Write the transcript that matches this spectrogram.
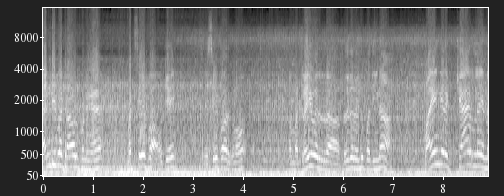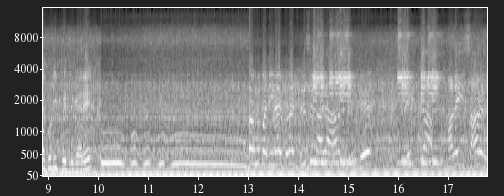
கண்டிப்பாக ட்ராவல் பண்ணுங்கள் பட் சேஃபாக ஓகே சேஃபாக இருக்கணும். நம்ம டிரைவர் பிரதர் வந்து பார்த்தீங்கன்னா பயங்கர கேர்ல என்னை கூட்டிகிட்டு போயிட்டு இருக்காரு வந்து பார்த்தீங்கன்னா இப்போதான் ட்ரிசில் ஆக ஆரம்பிச்சிருக்கு. மலை சாரல்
